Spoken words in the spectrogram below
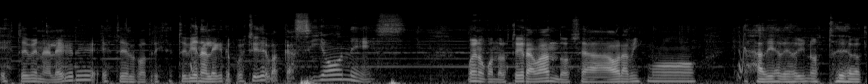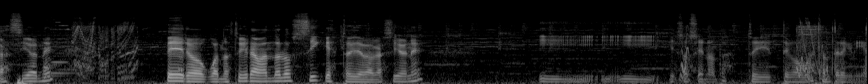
Estoy bien alegre, estoy algo triste. Estoy bien alegre, pues estoy de vacaciones. Bueno, cuando lo estoy grabando, o sea, ahora mismo, a día de hoy no estoy de vacaciones. Pero cuando estoy grabándolo sí que estoy de vacaciones. Y, eso se nota. Estoy, tengo bastante alegría.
